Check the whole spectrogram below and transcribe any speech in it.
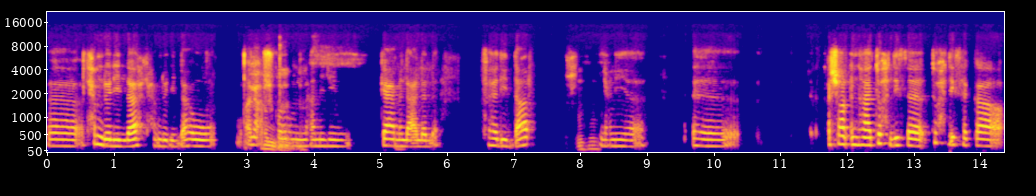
فالحمد لله الحمد لله و... وأنا اشكرهم. العاملين كامل على ال... في هذه الدار مهم. يعني آه، أشعر أنها تحدث تحدث هكا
